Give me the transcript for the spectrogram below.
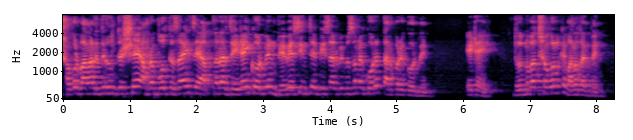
সকল বাঙালিদের উদ্দেশ্যে আমরা বলতে চাই যে আপনারা যেটাই করবেন ভেবে চিনতে বিচার বিবেচনা করে তারপরে করবেন। এটাই। ধন্যবাদ সকলকে, ভালো থাকবেন।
